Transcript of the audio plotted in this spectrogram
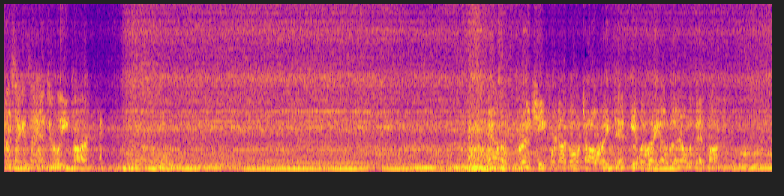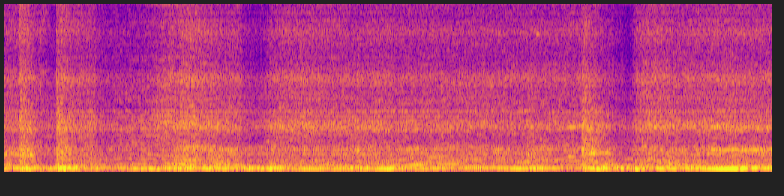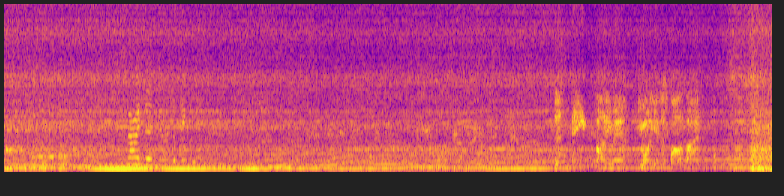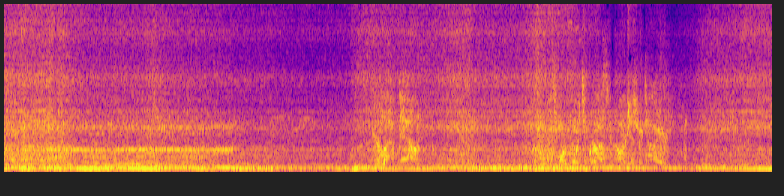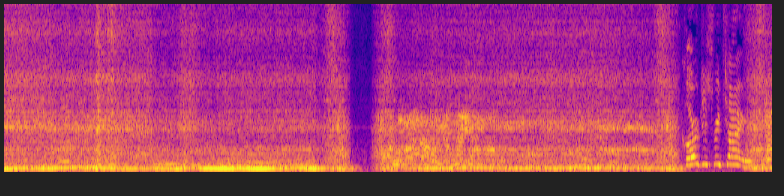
20 seconds ahead to lead car. Now the crew chief, we're not going to tolerate that. Get with Ray over there on the pit box. Sorry, dude, you the big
